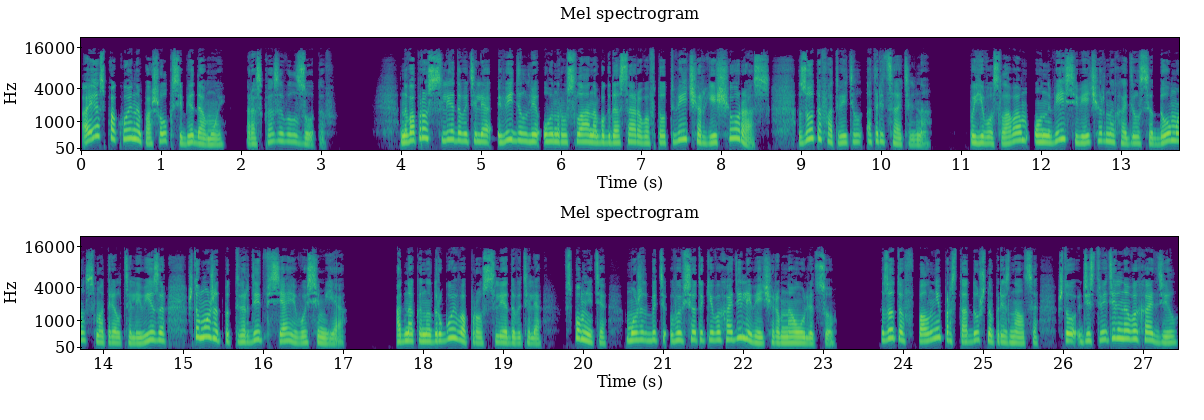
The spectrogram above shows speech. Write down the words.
А я спокойно пошел к себе домой, рассказывал Зотов. На вопрос следователя, видел ли он Руслана Богдасарова в тот вечер еще раз, Зотов ответил отрицательно. По его словам, он весь вечер находился дома, смотрел телевизор, что может подтвердить вся его семья. Однако на другой вопрос следователя, вспомните, может быть, вы все-таки выходили вечером на улицу? Зотов вполне простодушно признался, что действительно выходил,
